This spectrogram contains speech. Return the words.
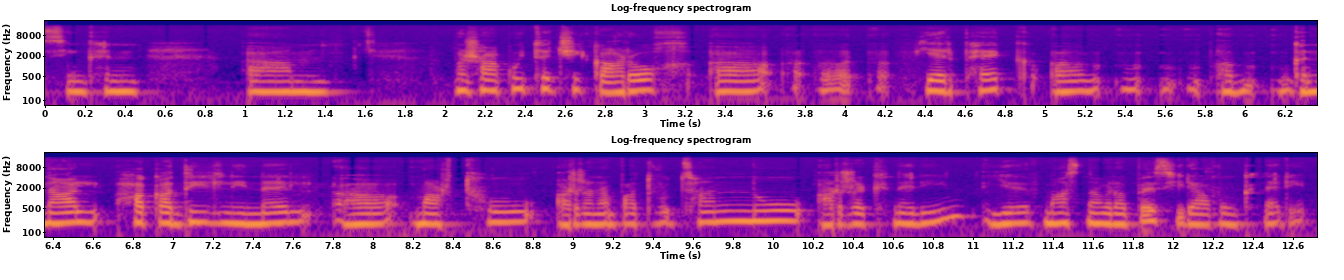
այսինքն մշակույթը չի կարող երբեք գնալ հակադիր լինել մարդու արժանապատվությանն ու արժեքներին եւ մասնավորապես իրավունքներին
